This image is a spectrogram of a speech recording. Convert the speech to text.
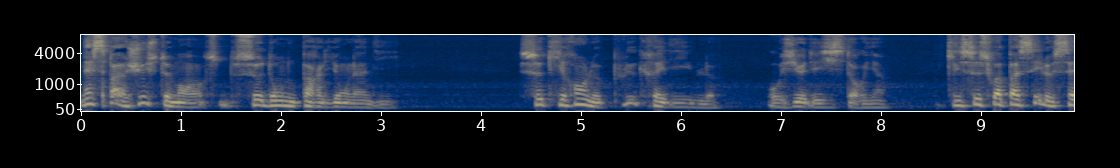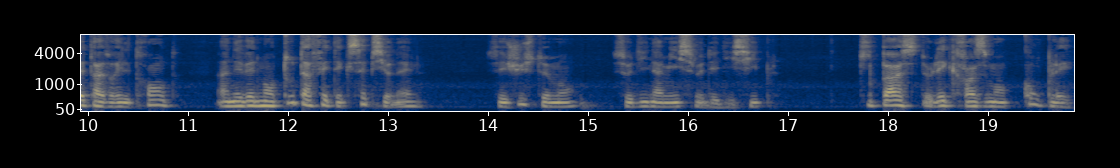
N'est-ce pas justement ce dont nous parlions lundi? Ce qui rend le plus crédible aux yeux des historiens qu'il se soit passé le 7 avril 30 un événement tout à fait exceptionnel, c'est justement ce dynamisme des disciples qui passe de l'écrasement complet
